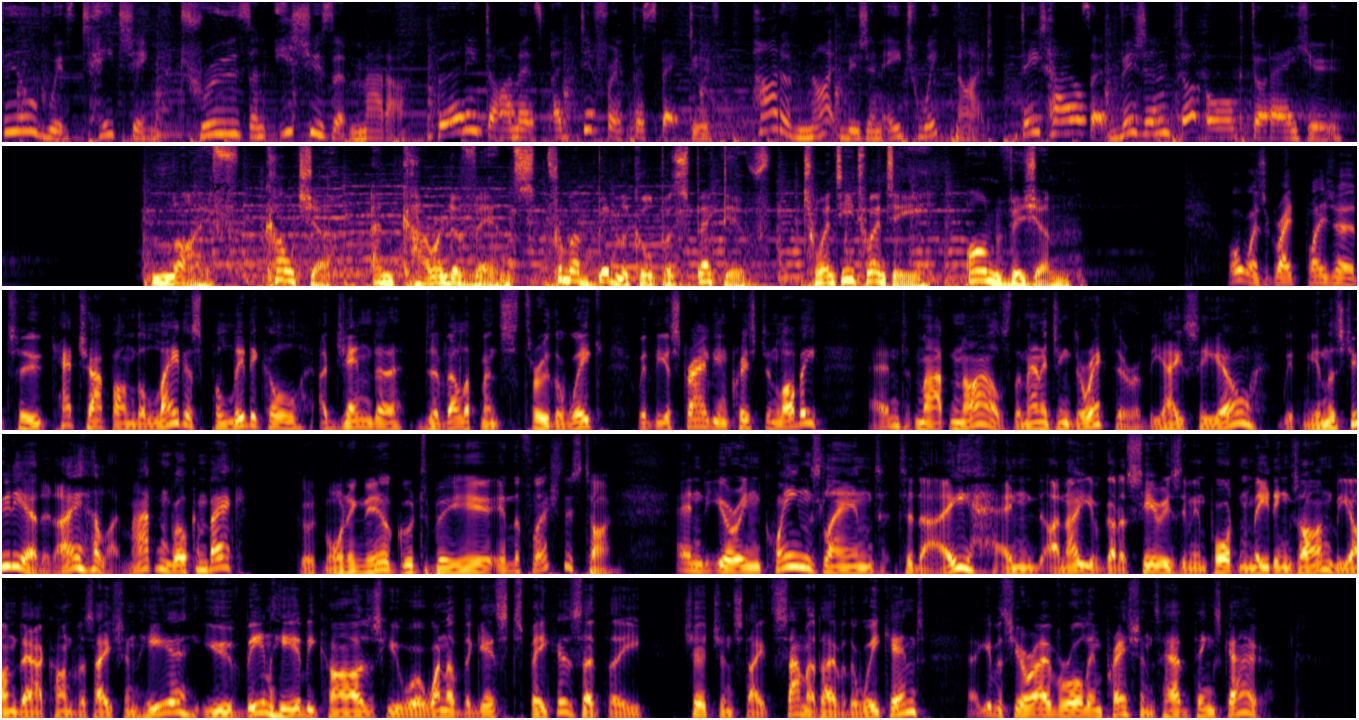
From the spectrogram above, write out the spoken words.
filled with teaching, truths, and issues that matter. Bernie Diamond's A Different Perspective, part of Night Vision each weeknight. Details at vision.org.au. Life, culture, and current events from a biblical perspective. 2020 on Vision. Always a great pleasure to catch up on the latest political agenda developments through the week with the Australian Christian Lobby and Martyn Iles, the Managing Director of the ACL, with me in the studio today. Hello, Martyn. Welcome back. Good morning, Neil. Good to be here in the flesh this time. And you're in Queensland today, and I know you've got a series of important meetings on beyond our conversation here. You've been here because you were one of the guest speakers at the Church and State Summit over the weekend. Uh, give us your overall impressions. How'd things go?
